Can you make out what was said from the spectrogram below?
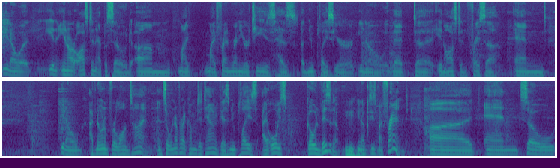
you know, uh, in in our Austin episode, um, my my friend Rene Ortiz has a new place here, you know, that uh, in Austin, Fresa, and you know, I've known him for a long time. And so whenever I come into town, if he has a new place, I always go and visit him, Mm-hmm. you know, because he's my friend. Uh, and so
